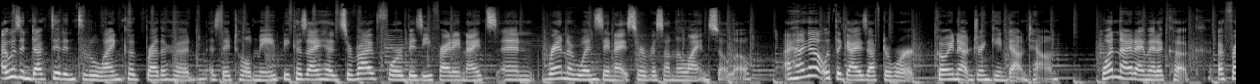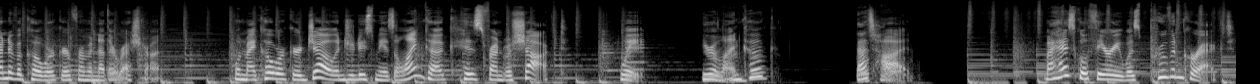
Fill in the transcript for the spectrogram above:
I was inducted into the Line Cook Brotherhood, as they told me, because I had survived four busy Friday nights and ran a Wednesday night service on the line solo. I hung out with the guys after work, going out drinking downtown. One night I met a cook, a friend of a coworker from another restaurant. When my coworker Joe introduced me as a line cook, his friend was shocked. Wait, you're a line cook? That's hot. My high school theory was proven correct.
